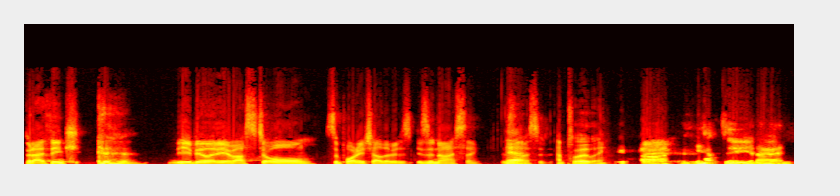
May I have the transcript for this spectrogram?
but I think the ability of us to all support each other is, is a nice thing. It's yeah, nice to- absolutely. Uh, you have to, you know. And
